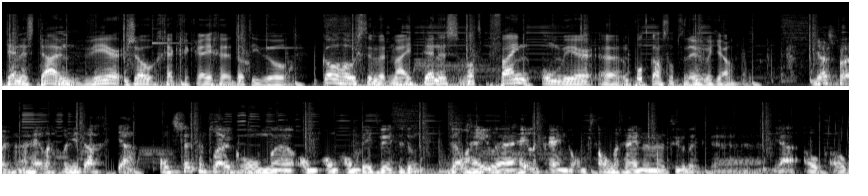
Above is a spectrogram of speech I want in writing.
Dennis Duin weer zo gek gekregen dat hij wil co-hosten met mij. Dennis, wat fijn om weer een podcast op te nemen met jou. Jasper, een hele goede dag. Ja, ontzettend leuk om, uh, om, om, om dit weer te doen. Wel hele, hele vreemde omstandigheden natuurlijk. Uh, ja, ook, ook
